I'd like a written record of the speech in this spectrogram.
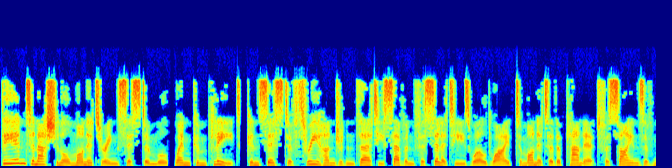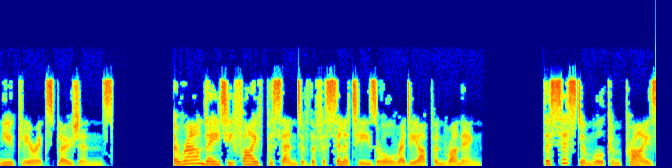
The International Monitoring System will, when complete, consist of 337 facilities worldwide to monitor the planet for signs of nuclear explosions. Around 85% of the facilities are already up and running. The system will comprise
